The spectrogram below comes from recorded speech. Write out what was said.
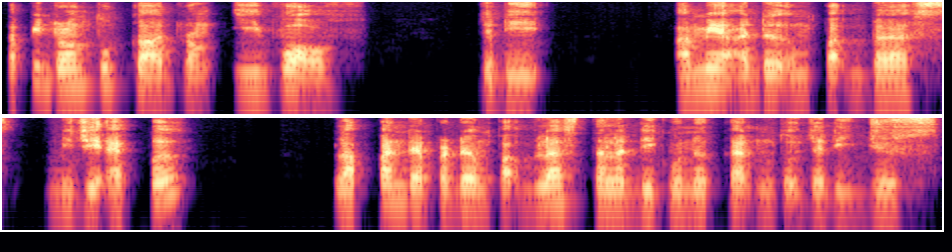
Tapi diorang tukar, diorang evolve. Jadi, Amir ada 14 biji apple. 8 daripada 14 telah digunakan untuk jadi jus.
